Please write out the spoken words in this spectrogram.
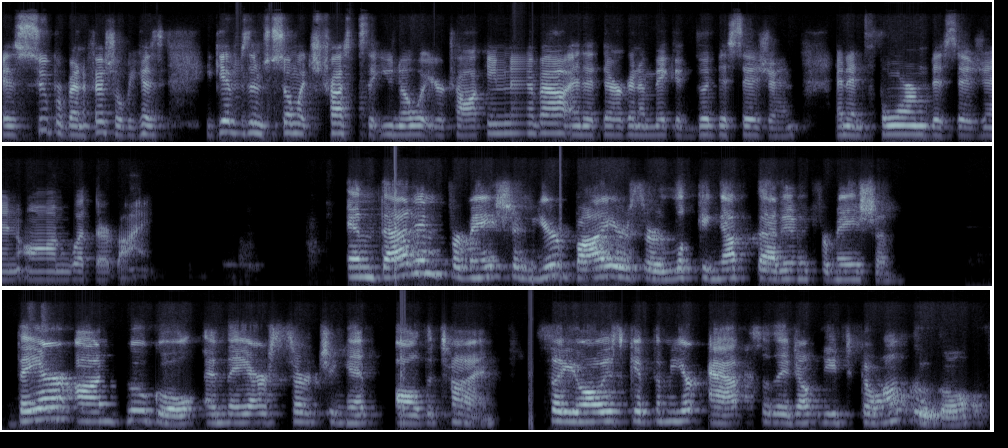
is super beneficial because it gives them so much trust that you know what you're talking about and that they're going to make a good decision, an informed decision on what they're buying. And that information, your buyers are looking up that information. They are on Google and they are searching it all the time. So you always give them your app so they don't need to go on Google,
